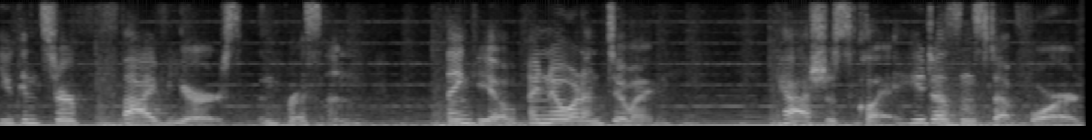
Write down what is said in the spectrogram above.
You can serve five years in prison. Thank you. I know what I'm doing. Cassius Clay. He doesn't step forward.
